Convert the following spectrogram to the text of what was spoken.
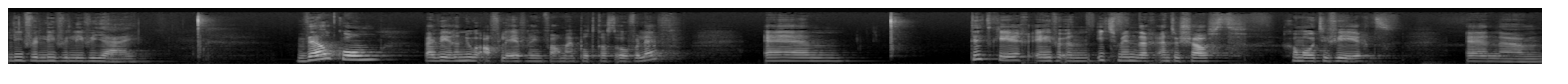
lieve, lieve, lieve jij. Welkom bij weer een nieuwe aflevering van mijn podcast Overlef. En dit keer even een iets minder enthousiast, gemotiveerd en ehm,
